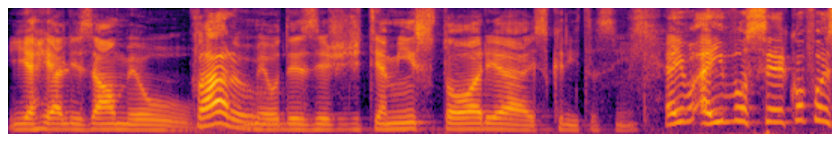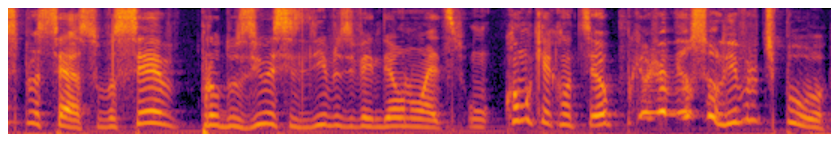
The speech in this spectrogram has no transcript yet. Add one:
Ia realizar o meu, Claro. meu desejo de ter a minha história escrita, assim. Aí, aí você, qual foi esse processo? Você produziu esses livros e vendeu no? Um- Como que aconteceu? Porque eu já vi o seu livro, tipo,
